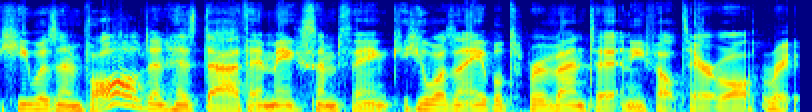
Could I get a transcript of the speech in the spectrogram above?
he was involved in his death. It makes him think he wasn't able to prevent it, and he felt terrible. Right.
